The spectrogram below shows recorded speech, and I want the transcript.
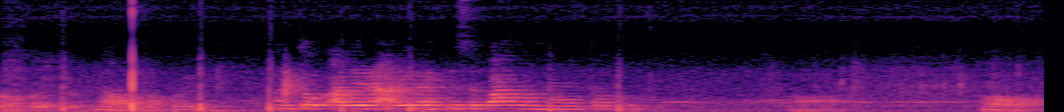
Apa itu? untuk aliran-aliran filsuf yang tahu. Oh.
